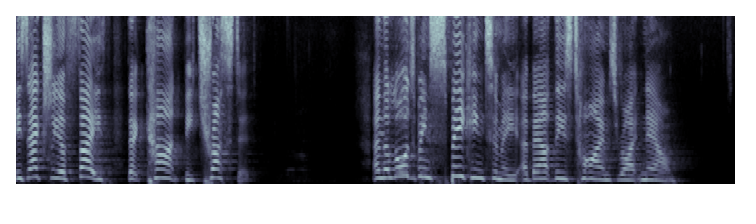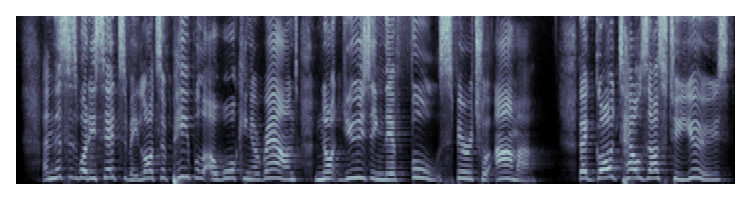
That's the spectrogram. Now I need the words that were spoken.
is actually a faith that can't be trusted. And the Lord's been speaking to me about these times right now. And this is what he said to me. Lots of people are walking around not using their full spiritual armor that God tells us to use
